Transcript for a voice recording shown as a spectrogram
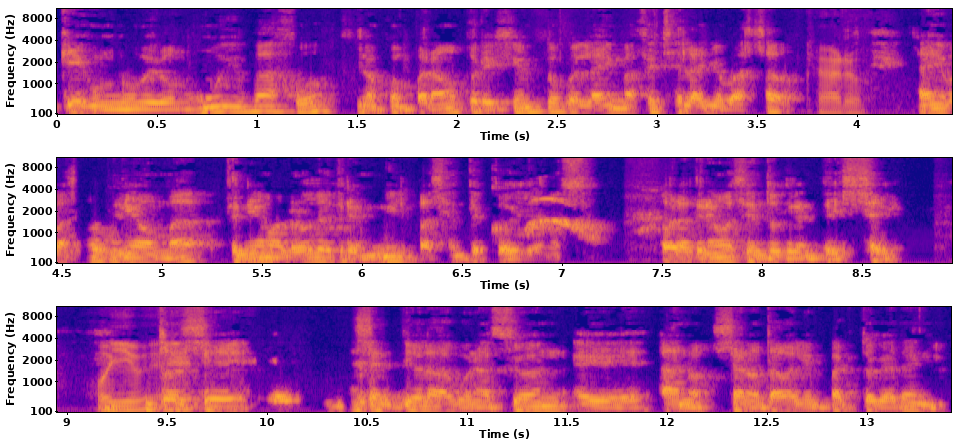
que es un número muy bajo si nos comparamos, por ejemplo, con la misma fecha del año pasado. Claro. El año pasado teníamos, más, teníamos alrededor de 3.000 pacientes COVID. Ahora tenemos 136. Oye, Entonces, eh, ese sentido la vacunación eh, se ha notado el impacto que ha tenido.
